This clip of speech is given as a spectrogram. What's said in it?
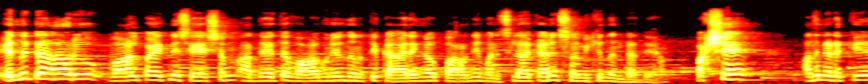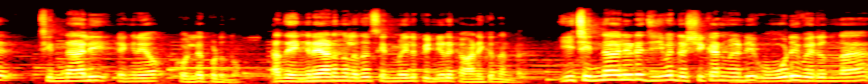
എന്നിട്ട് ആ ഒരു വാൾപ്പയറ്റിന് ശേഷം അദ്ദേഹത്തെ വാൾമുനിൽ നിർത്തി കാര്യങ്ങൾ പറഞ്ഞ് മനസ്സിലാക്കാനും ശ്രമിക്കുന്നുണ്ട് അദ്ദേഹം. പക്ഷേ അതിനിടയ്ക്ക് ചിന്നാലി എങ്ങനെയോ കൊല്ലപ്പെടുന്നു. അത് എങ്ങനെയാണെന്നുള്ളത് സിനിമയിൽ പിന്നീട് കാണിക്കുന്നുണ്ട്. ഈ ചിന്നാലിയുടെ ജീവൻ രക്ഷിക്കാൻ വേണ്ടി ഓടി വരുന്ന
